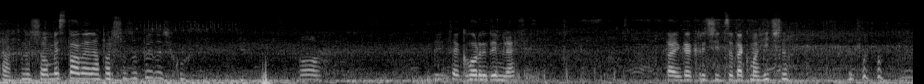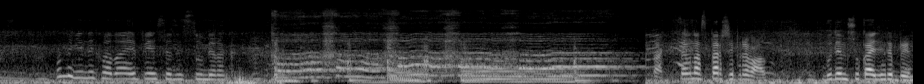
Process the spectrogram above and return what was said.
Так, ну що, ми стали на першу зупиночку. О, дивіться, як гори димлять. Танька кричить, це так магічно. А мені не вистачає пісень із сумірок. Так, це у нас перший привал. Будемо шукати гриби.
